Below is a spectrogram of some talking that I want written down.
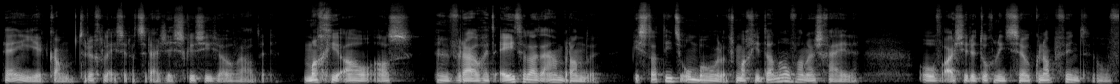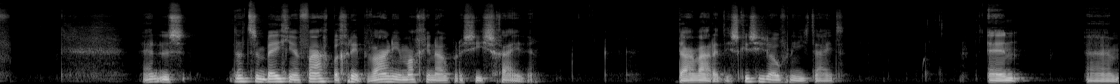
En je kan teruglezen dat ze daar discussies over hadden. Mag je al als een vrouw het eten laat aanbranden? Is dat iets onbehoorlijks? Mag je dan al van haar scheiden? Of als je het toch niet zo knap vindt? Of... dus dat is een beetje een vaag begrip. Wanneer mag je nou precies scheiden? Daar waren discussies over in die tijd. En ehm,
